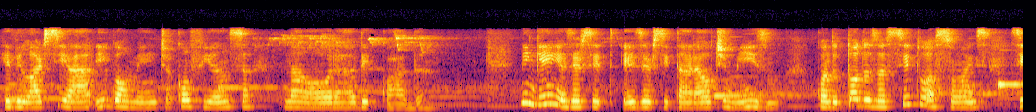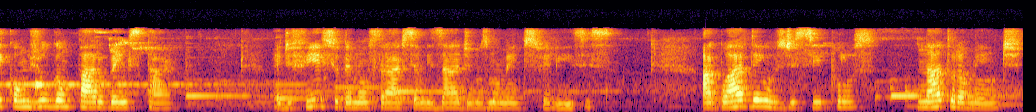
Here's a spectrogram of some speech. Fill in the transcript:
revelar-se-á igualmente a confiança na hora adequada. Ninguém exercitará otimismo quando todas as situações se conjugam para o bem-estar. É difícil demonstrar-se amizade nos momentos felizes. Aguardem os discípulos, naturalmente,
